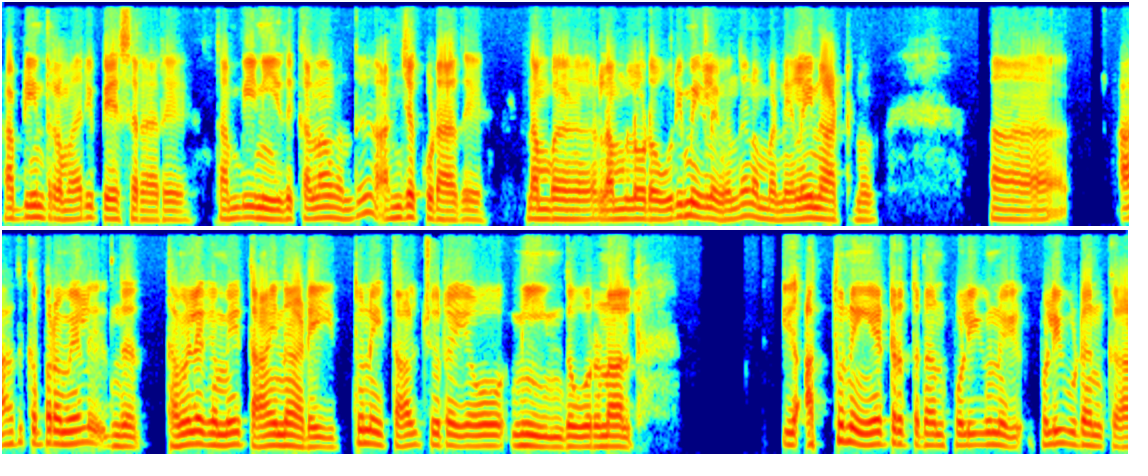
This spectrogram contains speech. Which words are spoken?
அப்படின்ற மாதிரி பேசுறாரு. தம்பி நீ இதுக்கெல்லாம் வந்து அஞ்சக்கூடாது. நம்ம நம்மளோட உரிமைகளை வந்து நம்ம நிலைநாட்டணும். ஆஹ் அதுக்கப்புறமேலு இந்த தமிழகமே தாய்நாடே இத்துணை தாழ்ச்சுரையோ நீ இந்த ஒரு நாள் அத்துணை ஏற்றத்துடன் பொலிவுனை பொலிவுடன் கா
